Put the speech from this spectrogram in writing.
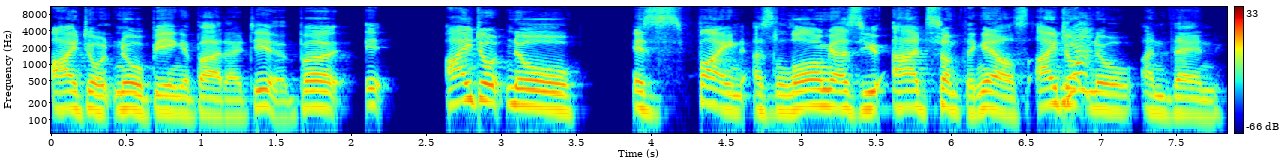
I don't know being a bad idea, but it I don't know is fine as long as you add something else. I don't Yeah. know and then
